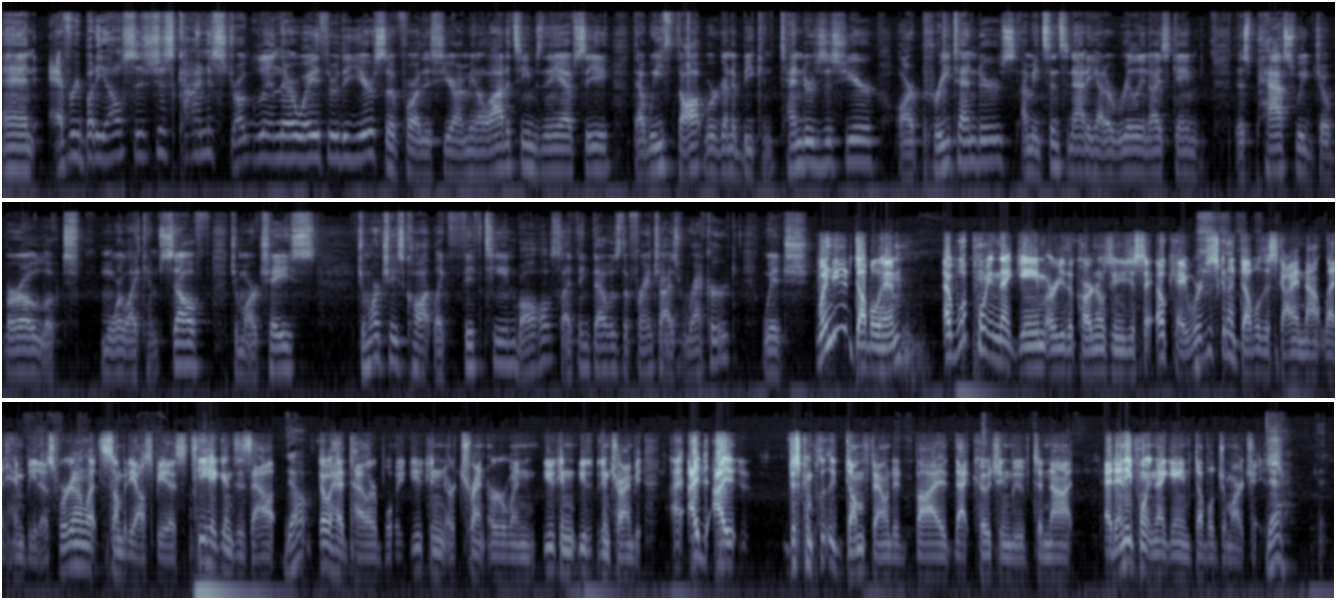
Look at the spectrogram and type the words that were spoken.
And everybody else is just kind of struggling their way through the year so far this year. I mean, a lot of teams in the AFC that we thought were going to be contenders this year are pretenders. I mean, Cincinnati had a really nice game this past week. Joe Burrow looked more like himself. Ja'Marr Chase. Ja'Marr Chase caught like 15 balls. I think that was the franchise record, which When do you double him? At what point in that game are you the Cardinals and you just say, okay, we're just going to double this guy and not let him beat us? We're going to let somebody else beat us. Tee Higgins is out. yep. Go ahead, Tyler Boyd. You can, or Trent Irwin. You can, you can try and be. I, I, I just completely dumbfounded by that coaching move to not at any point in that game double Ja'Marr Chase. Yeah.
